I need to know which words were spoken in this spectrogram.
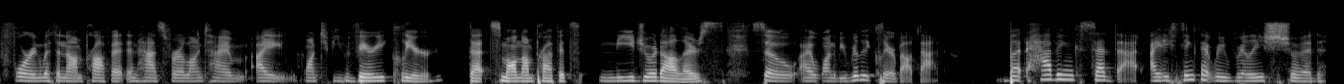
for and with a nonprofit and has for a long time, I want to be very clear that small nonprofits need your dollars. So I want to be really clear about that. But having said that, I think that we really should,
